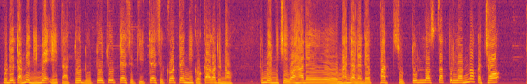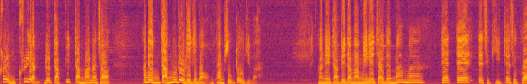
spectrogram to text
โอเดตาแม่นี้แม่เอตาโตดูโตโจแต่สกีแต่สก็แต่นี้ก็กล้าก็จะนอตัวเมมีเชว่าฮาเดอมันจะละเดอพัดสุดตุลสัตตุลนอกกระชอเคร่งเครียดเดือดับพิตามานะชออันนี้ตามมู่โดเดจะบอกความสุขโดจีบะอันนี้ตาพิตามามีแก่ใจเดมามาเตะเตะเตะสกีเตะสกอ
